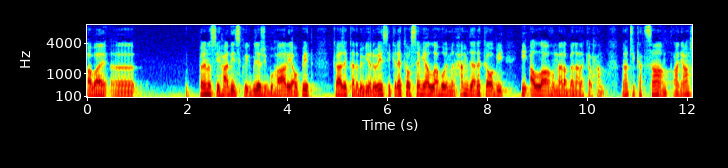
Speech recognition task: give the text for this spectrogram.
ovaj, e, prenosi hadis koji bilježi Buharija opet kaže kada bi vjerovjesnik rekao semi Allahu liman hamida rekao bi i Allahume rabbena lekel hamd. Znači kad sam klanjaš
